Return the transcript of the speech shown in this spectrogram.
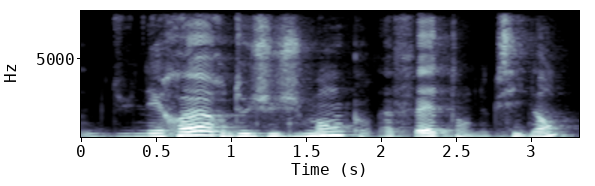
d'une erreur de jugement qu'on a faite en Occident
